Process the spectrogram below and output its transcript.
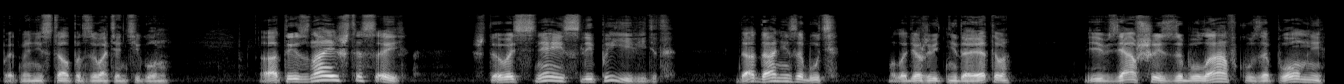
поэтому не стал подзывать Антигону. — А ты знаешь, Тесей, что во сне и слепые видят? Да-да, не забудь, молодежь ведь не до этого. И, взявшись за булавку, запомни,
